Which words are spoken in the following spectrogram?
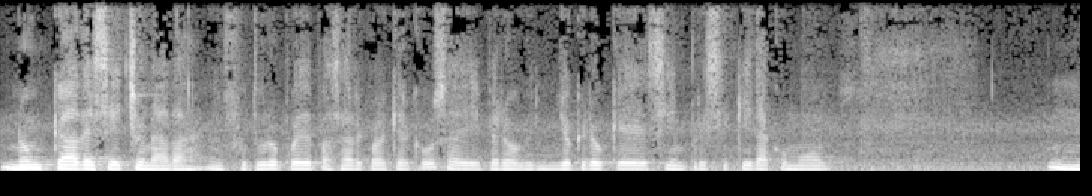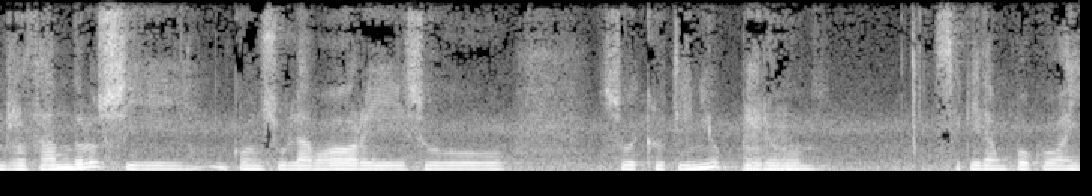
Nunca desecho nada. En el futuro puede pasar cualquier cosa, y, pero yo creo que siempre se queda como mm, rozándolos y con su labor y su, su escrutinio, pero se queda un poco ahí.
